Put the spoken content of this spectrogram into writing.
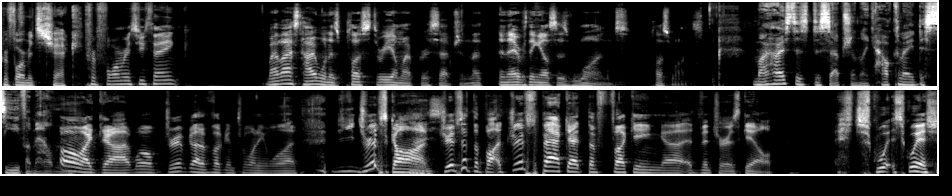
Performance check. performance. You think? My last high one is plus three on my perception. That and everything else is ones. Plus ones. My highest is deception. Like, how can I deceive a mountain? Oh my god! Well, Drip got a fucking twenty-one. Drip's gone. Nice. Drip's at the bottom. Drip's back at the fucking uh, Adventurers Guild. Squ- Squish,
